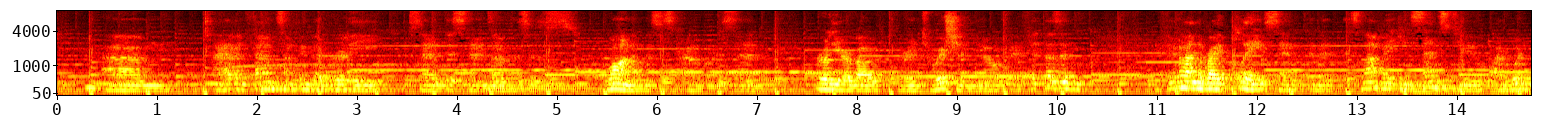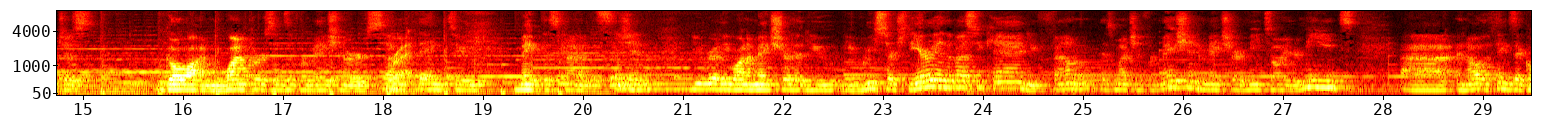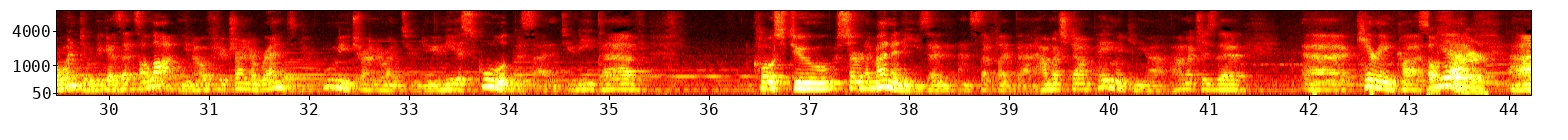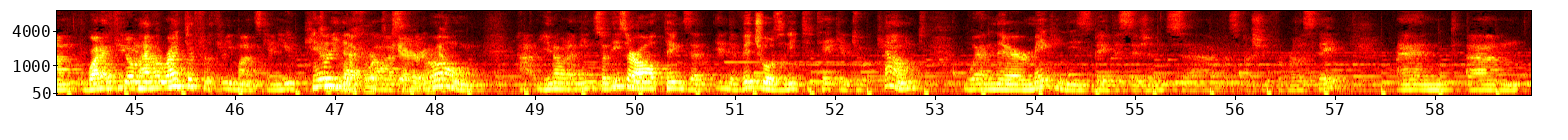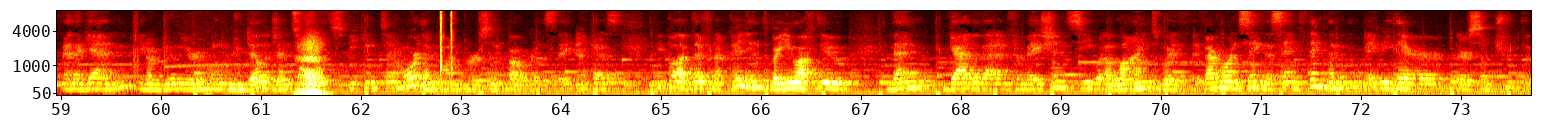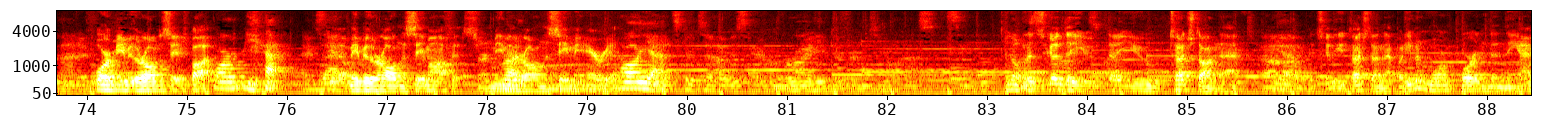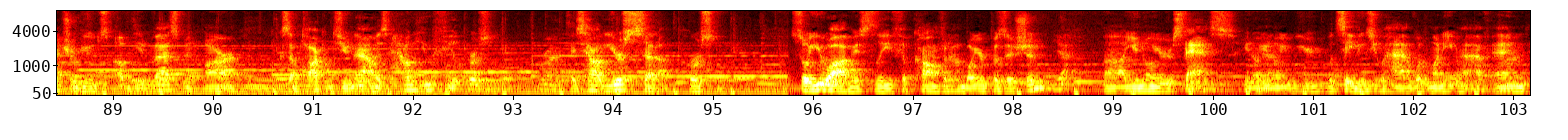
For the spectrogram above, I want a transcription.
um, I haven't found something that really said this stands out, this is one, and this is kind of what I said earlier about your intuition. You know, if, if it doesn't, if you're not in the right place and, and it, it's not making sense to you, I wouldn't just go on one person's information or something right. to make this kind of decision. You really want to make sure that you, you research the area the best you can, you found as much information and make sure it meets all your needs. Uh, and all the things that go into it because that's a lot. You know, if you're trying to rent, who are you trying to rent to? Do you need a school beside it? Do you need to have close to certain amenities and, and stuff like that? How much down payment can you have? How much is the uh, carrying cost? yeah. Um, what if you don't have a renter for three months? Can you carry can that cost on your yeah. own? Uh, you know what I mean? So these are all things that individuals need to take into account when they're making these big decisions, uh, especially for real estate. And um, and again, you know, doing your own due diligence with speaking to more than one person about real estate because people have different opinions, but you have to then gather that information, see what aligns with. If everyone's saying the same thing, then maybe there there's some truth to that. If, Or maybe they're all in the same spot. or yeah, You exactly. know, maybe they're all in the same office, or maybe Right. they're all in the same area. well, yeah, it's good to obviously have a variety of different, you know, and- No, but it's good that you that you touched on that. Um, Yeah. It's good that you touched on that. But even more important than the attributes of the investment are, because I'm talking to you now, is how you feel personally. Right. It's how you're set up personally. So you obviously feel confident about your position. Yeah. Uh, you know your stance. You know you know you, what savings you have, what money you have, and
